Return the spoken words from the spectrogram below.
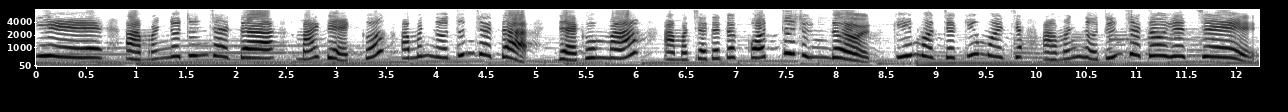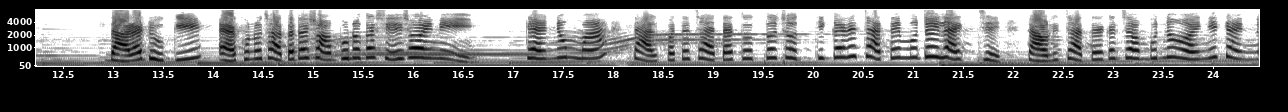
ইয়ে আমার নতুন ছাতা। মা, দেখো, আমার নতুন ছাতা। দেখো মা, আমার ছাতাটা কত সুন্দর। কি মজা কি মজা, আমার নতুন ছাতা হয়েছে। দাঁড়া টুকি, এখনও ছাতাটা সম্পূর্ণ কাজ শেষ হয়নি। কেন মা? তালপাতা ছাতা তো তো সত্যিকারের ছাতার মতোই লাগছে। তাহলে ছাতার কাজ সম্পূর্ণ হয়নি কেন?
